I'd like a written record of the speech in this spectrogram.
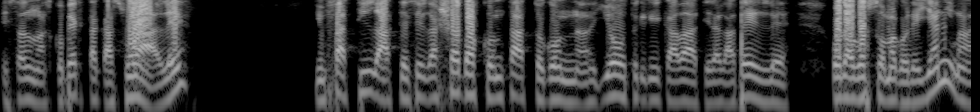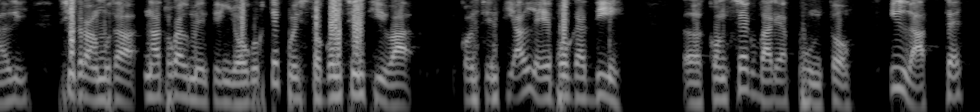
è stata una scoperta casuale, infatti il latte se lasciato a contatto con gli otri ricavati dalla pelle o dallo stomaco degli animali si tramuta naturalmente in yogurt e questo consentiva, consentì all'epoca di eh, conservare appunto il latte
